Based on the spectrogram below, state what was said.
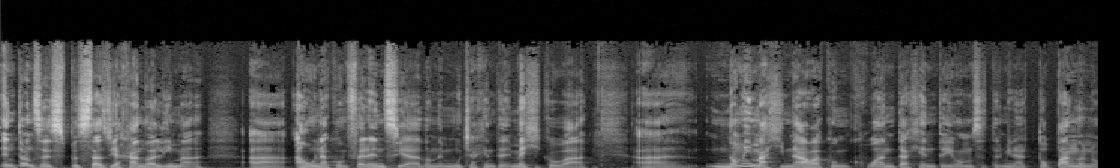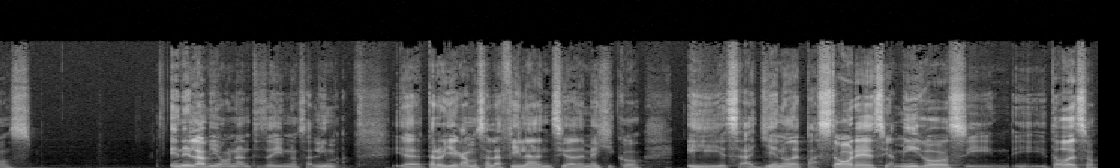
entonces, pues estás viajando a Lima a una conferencia donde mucha gente de México va. no me imaginaba con cuánta gente íbamos a terminar topándonos en el avión antes de irnos a Lima. Eh, pero llegamos a la fila en Ciudad de México y está lleno de pastores y amigos y, todo eso.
